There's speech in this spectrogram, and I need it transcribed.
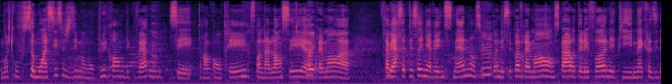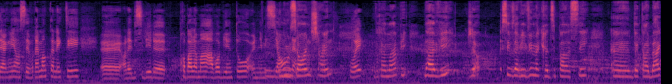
moi, je trouve ce mois-ci, si je dis mon, mon plus grande découverte, Wow. c'est te rencontrer. Merci. On a lancé euh, Oui. vraiment... tu avais Oui. accepté ça il y avait une semaine, on se Mm. connaissait pas vraiment, on se parle au téléphone et puis mercredi dernier, on s'est vraiment connecté. Euh, on a décidé de probablement avoir bientôt une émission. Une émission, une chaîne. Oui, Vraiment. Puis dans la vie, je- si vous avez vu mercredi passé, euh, Dr. Bach,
